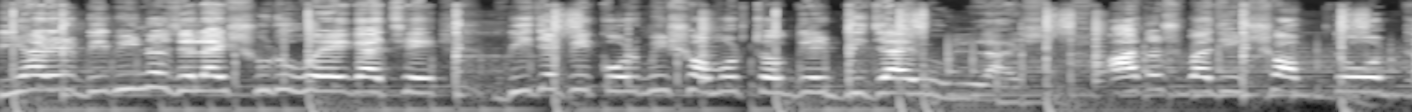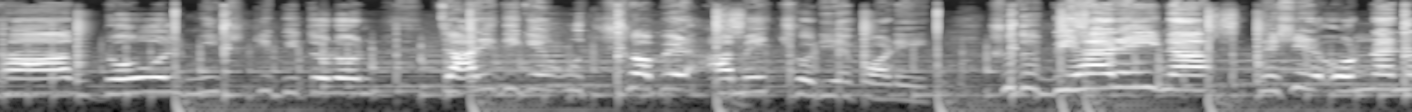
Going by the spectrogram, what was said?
বিহারের বিভিন্ন জেলায় শুরু হয়ে গেছে বিজেপি কর্মী সমর্থকদের বিজয় উল্লাস। আতশবাজির শব্দ, ঢাক, ঢোল, মিষ্টি বিতরণ চারিদিকে উৎসবের আমেজ ছড়িয়ে পড়ে। শুধু বিহারেই না, দেশের অন্যান্য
